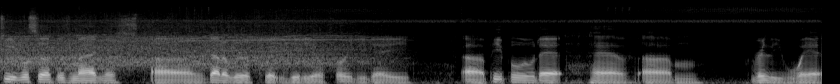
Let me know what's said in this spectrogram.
YouTube, what's up? It's Magnus. Uh, got a real quick video for you today. Uh, people that have um, really wet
